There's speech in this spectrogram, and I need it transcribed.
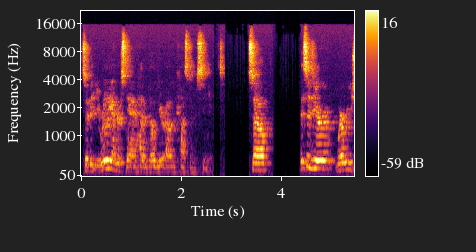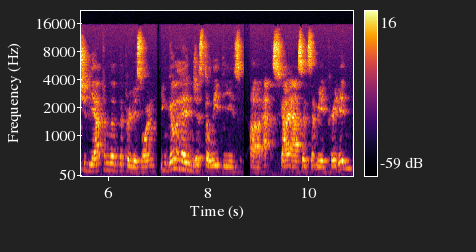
so that you really understand how to build your own custom scenes. So this is your where you should be at from the, the previous one. You can go ahead and just delete these uh, sky assets that we had created.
